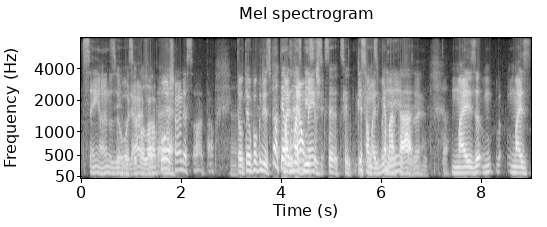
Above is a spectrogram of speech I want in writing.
100 anos Sim, eu olhar e coloca- falar, poxa, é. olha só, tal. Então tem um pouco disso. Não, tem mas algumas realmente, que, você, que, você- que são mais bonitas, marcar. é. né? Tá. Mas, mas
